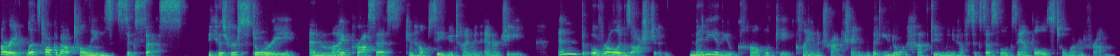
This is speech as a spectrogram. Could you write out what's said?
All right, let's talk about Tallene's success because her story and my process can help save you time and energy and overall exhaustion. Many of you complicate client attraction, but you don't have to when you have successful examples to learn from.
